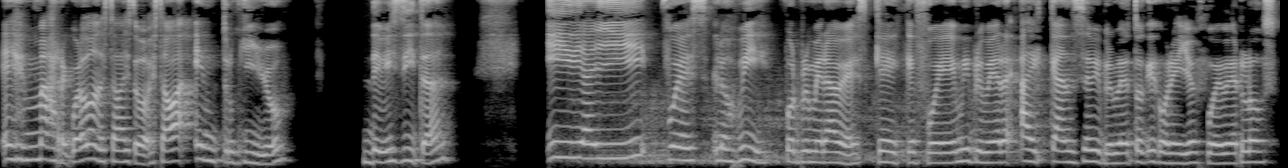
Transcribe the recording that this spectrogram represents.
es más, recuerdo dónde estaba esto. Estaba en Trujillo, de visita. Y de allí, pues, los vi por primera vez, que, que fue mi primer alcance, mi primer toque con ellos, fue verlos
